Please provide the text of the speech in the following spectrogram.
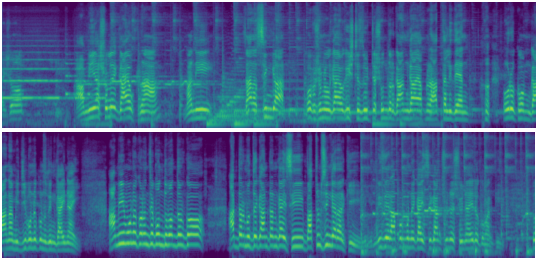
এইসব আমি আসলে গায়ক না মানে যারা সিঙ্গার প্রফেশনাল গায়ক স্টেজে উঠতে সুন্দর গান গায়, আপনার হাততালি দেন, ওরকম গান আমি জীবনে কোনোদিন গাই নাই। আমি মনে করেন যে বন্ধু বান্ধব আড্ডার মধ্যে গান টান গাইছি, বাথরুম সিঙ্গার আর কি। নিজের আপন মনে গাইছি, গান শুনে শুনে এরকম আর কি। তো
